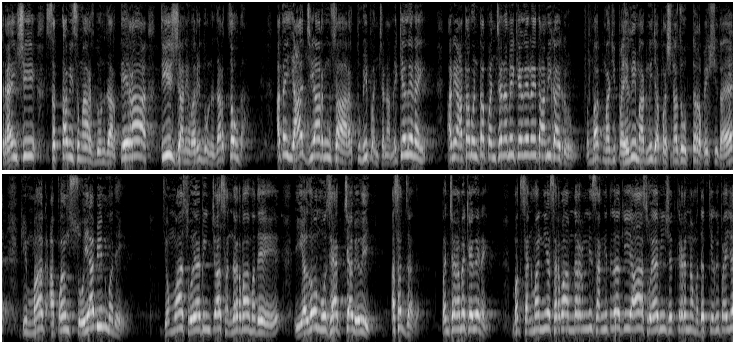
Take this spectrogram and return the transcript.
त्र्याऐंशी सत्तावीस मार्च दोन हजार तेरा तीस जानेवारी दोन हजार चौदा. आता या जी आरनुसार तुम्ही पंचनामे केले नाही. आणि आता म्हणता पंचनामे केले नाही तर आम्ही काय करू? तर मग माझी पहिली मागणी ज्या प्रश्नाचं उत्तर अपेक्षित आहे की मग आपण सोयाबीनमध्ये जेव्हा सोयाबीनच्या संदर्भामध्ये यलो मोझॅकच्या वेळी असंच झालं. पंचनामे केले नाही. मग सन्माननीय सर्व आमदारांनी सांगितलं की या सोयाबीन शेतकऱ्यांना मदत केली पाहिजे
